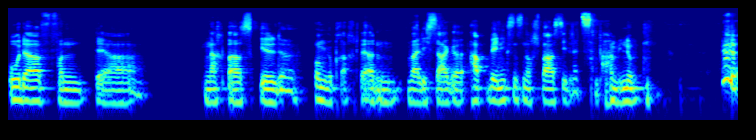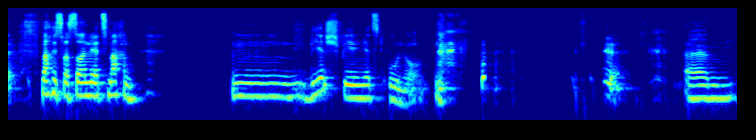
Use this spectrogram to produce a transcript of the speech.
oder von der Nachbarsgilde umgebracht werden, weil ich sage, hab wenigstens noch Spaß die letzten paar Minuten. Mach es, was sollen wir jetzt machen? Hm, wir spielen jetzt Uno. ähm,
